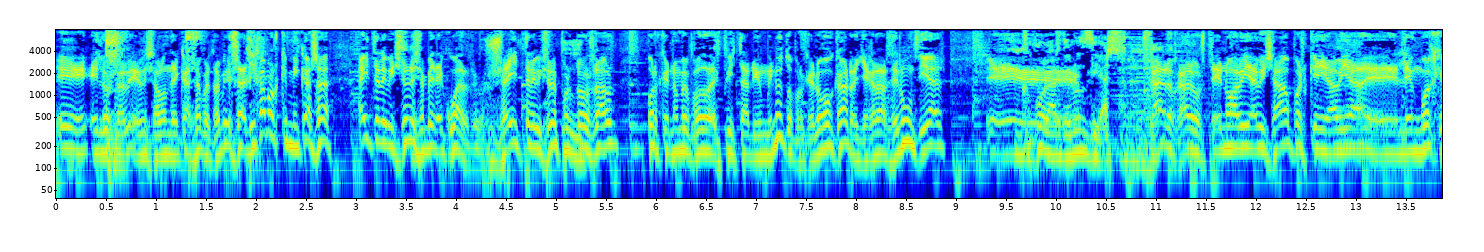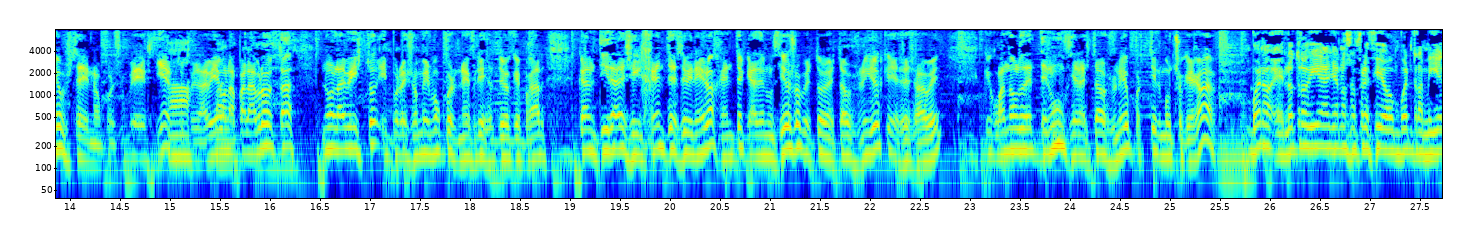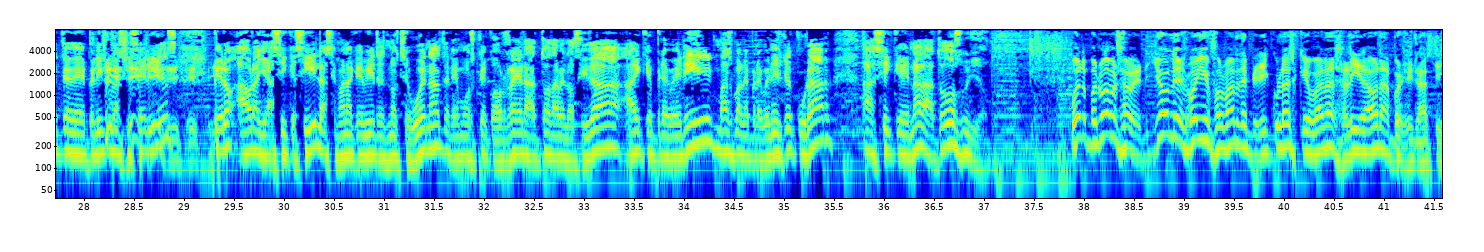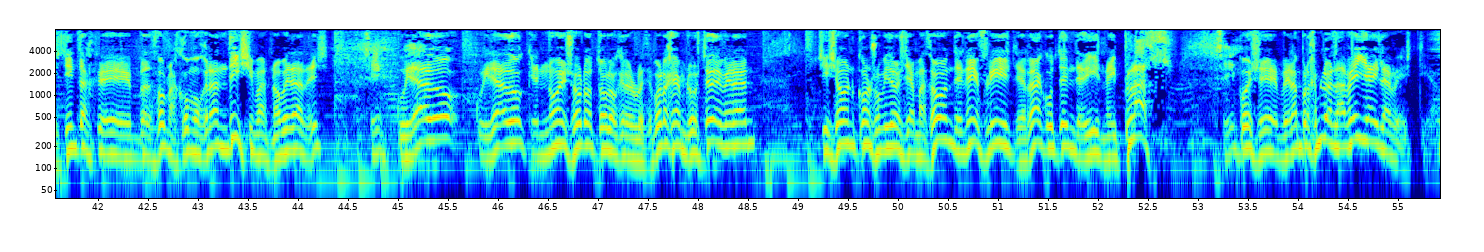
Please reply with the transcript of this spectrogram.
Eh, en, los en el salón de casa, pues también. O sea, digamos que en mi casa hay televisiones en vez de cuadros. O sea, hay televisiones por todos lados porque no me puedo despistar ni un minuto. Porque luego, claro, llegan las denuncias. eh, Como las denuncias. Claro, claro, usted no había avisado pues que había eh, lenguaje obsceno. Pues es cierto, Ah, pues había vale. una palabrota, no la he visto y por eso mismo pues Netflix ha tenido que pagar cantidades ingentes de dinero a gente que ha denunciado, sobre todo en Estados Unidos, que ya se sabe que cuando de- denuncian a Estados Unidos pues tiene mucho que ganar. Bueno, el otro día ya nos ofreció un buen ramillete de películas Sí, y series, sí, sí, sí. pero ahora ya sí que sí, la semana que viene es Nochebuena, tenemos que correr a toda velocidad, hay que prevenir, más vale prevenir que curar, así que nada, todo suyo. Bueno, pues vamos a ver. Yo les voy a informar de películas que van a salir ahora, pues en las distintas eh, plataformas, como grandísimas novedades. Sí. Cuidado, cuidado, que no es oro todo lo que reluce. Por ejemplo, ustedes verán si son consumidores de Amazon, de Netflix, de Rakuten, de Disney Plus. Sí. Pues eh, verán, por ejemplo, La Bella y la Bestia.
